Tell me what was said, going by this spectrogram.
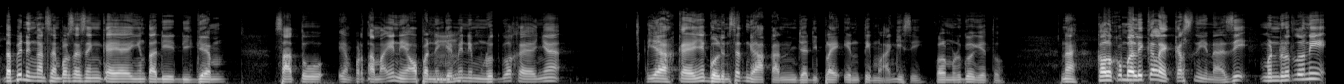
tapi dengan sampel size yang kayak yang tadi di game satu yang pertama ini opening Hmm. game ini menurut gua kayaknya ya kayaknya Golden State nggak akan jadi play in tim lagi sih kalau menurut gua gitu. Nah kalau kembali ke Lakers nih Nazi, menurut lo nih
